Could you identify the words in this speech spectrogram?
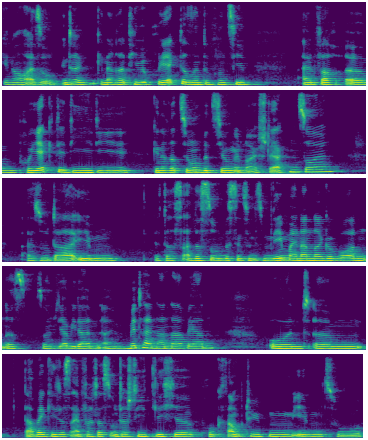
Genau, also intergenerative Projekte sind im Prinzip einfach ähm, Projekte, die die Generationenbeziehungen neu stärken sollen. Also da eben das alles so ein bisschen zu diesem Nebeneinander geworden ist, soll ja wieder ein, ein Miteinander werden. Und ähm, dabei geht es einfach, dass unterschiedliche Programmtypen eben zu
